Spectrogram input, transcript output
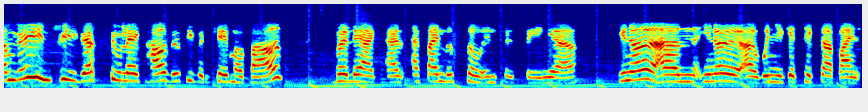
I'm very intrigued as to like how this even came about. But like I, I find this so interesting. Yeah. You know, um, you know, uh, when you get picked up by an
